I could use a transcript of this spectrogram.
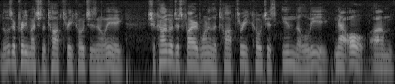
Those are pretty much the top three coaches in the league. Chicago just fired one of the top three coaches in the league. Now, oh, um,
